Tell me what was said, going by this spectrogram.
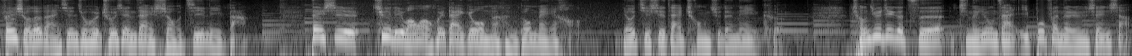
分手的短信就会出现在手机里吧。但是距离往往会带给我们很多美好，尤其是在重聚的那一刻。重聚这个词只能用在一部分的人身上，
